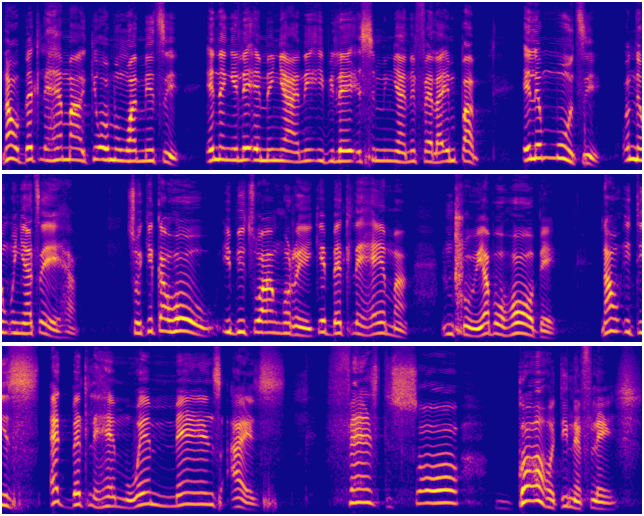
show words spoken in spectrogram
Now bethlehema ke o mongwe wa metse e neng e le e menyane ebile e se menyane fela empa e le motse o neng o nyatseha? So ke ka hoo e bitswang gore ke bethlehema ntlo ya bohobe. Now it is at bethlehem where men's eyes first saw god in the flesh.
